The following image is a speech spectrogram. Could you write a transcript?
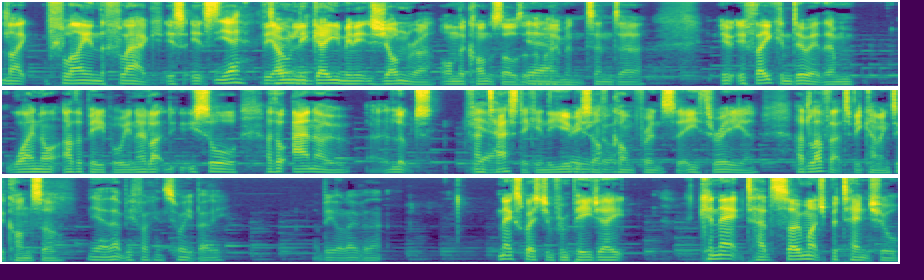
like flying the flag. It's it's Yeah, the totally. only game in its genre on the consoles at Yeah. the moment. And uh, if, if they can do it, then why not other people? You know, like you saw, I thought Anno uh, looked fantastic in the Really Ubisoft cool. conference at E3. Uh, I'd love that to be coming to console. Yeah, that'd be fucking sweet, buddy. I'd be all over that. Next question from PJ. Kinect had so much potential.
